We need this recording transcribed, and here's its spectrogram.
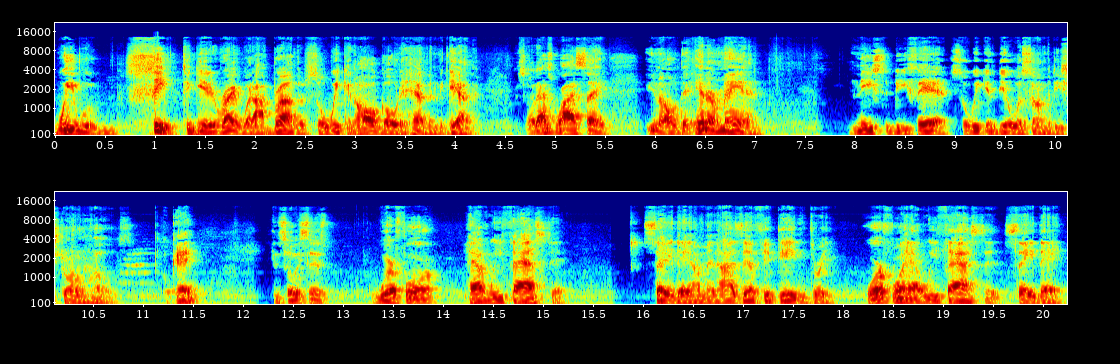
we will seek to get it right with our brothers so we can all go to heaven together. So that's why I say, you know, the inner man needs to be fed so we can deal with some of these strongholds. Okay? And so it says, Wherefore have we fasted? say they. I'm in Isaiah 58 and 3. Wherefore have we fasted, say they,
